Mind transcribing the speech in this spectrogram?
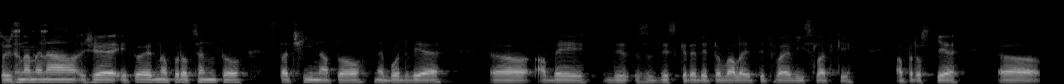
Což znamená, že i to jedno procento stačí na to, nebo dvě, eh, aby di- zdiskreditovali ty tvoje výsledky. A prostě eh,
